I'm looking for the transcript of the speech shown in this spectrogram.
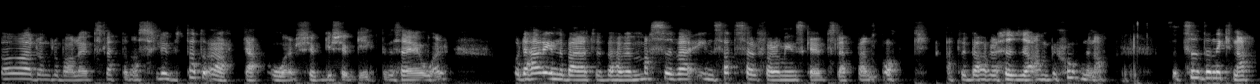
bör de globala utsläppen ha slutat att öka år 2020, det vill säga i år. Och det här innebär att vi behöver massiva insatser för att minska utsläppen och att vi behöver höja ambitionerna. Så tiden är knapp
